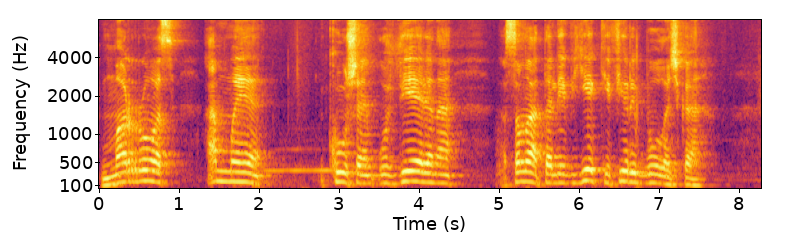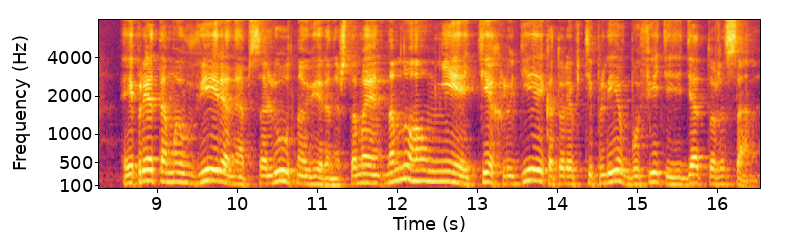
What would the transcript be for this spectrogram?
мороз, а мы кушаем уверенно. Салат оливье, кефир и булочка. И при этом мы уверены, абсолютно уверены, что мы намного умнее тех людей, которые в тепле в буфете едят то же самое.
